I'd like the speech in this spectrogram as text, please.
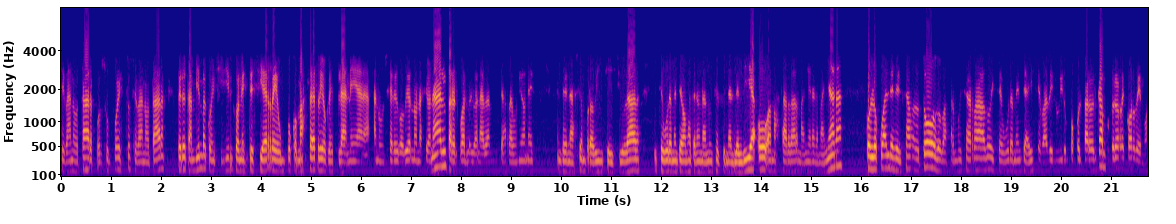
se va a notar, por supuesto, se va a notar, pero también va a coincidir con este cierre un poco más férreo que planea anunciar el gobierno nacional, para el cual van a haber muchas reuniones entre nación, provincia y ciudad, y seguramente vamos a tener un anuncio al final del día o a más tardar mañana en la mañana, con lo cual desde el sábado todo va a estar muy cerrado y seguramente ahí se va a diluir un poco el paro del campo, pero recordemos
